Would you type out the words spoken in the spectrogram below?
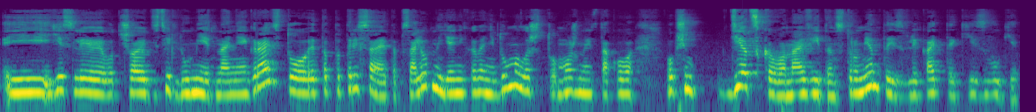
и если вот человек действительно умеет на ней играть, то это потрясает абсолютно. Я никогда не думала, что можно из такого, в общем, детского на вид инструмента извлекать такие звуки.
